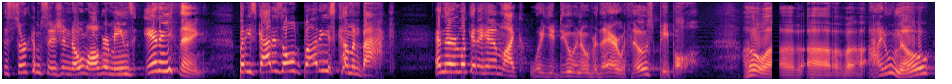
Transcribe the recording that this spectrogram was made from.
the circumcision no longer means anything. But he's got his old buddies coming back. And they're looking at him like, What are you doing over there with those people? Oh, uh, uh, uh, I don't know.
